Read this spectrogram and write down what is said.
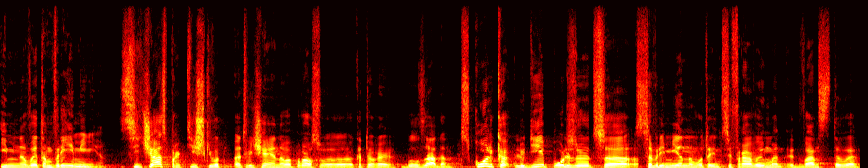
именно в этом времени. Сейчас практически, вот отвечая на вопрос, э, который был задан, сколько людей пользуются современным вот этим цифровым Advanced TV?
